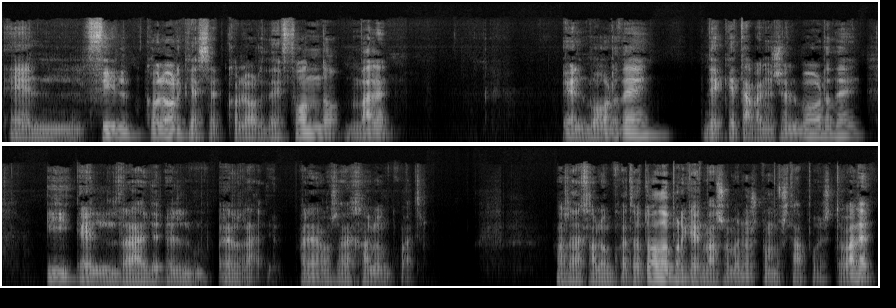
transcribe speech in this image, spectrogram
el fill color, que es el color de fondo, ¿vale? El borde, de qué tamaño es el borde y el radio, el radio ¿vale? Vamos a dejarlo en 4. Vamos a dejarlo en 4 todo porque es más o menos como está puesto, ¿vale?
